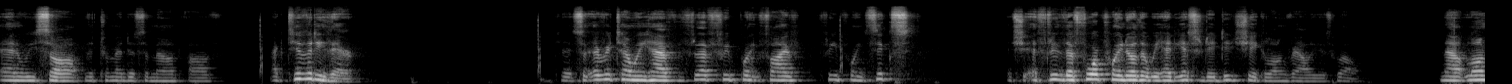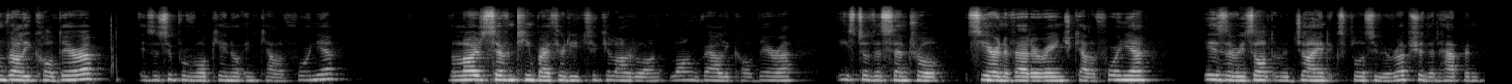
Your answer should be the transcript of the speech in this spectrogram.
and we saw the tremendous amount of activity there. Okay, so every time we have that 3.5, 3.6, sh- uh, three- the 4.0 that we had yesterday did shake Long Valley as well. Now, Long Valley Caldera is a supervolcano in California. The large 17 by 32 kilometer long Long Valley Caldera, east of the central Sierra Nevada range, California, is the result of a giant explosive eruption that happened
